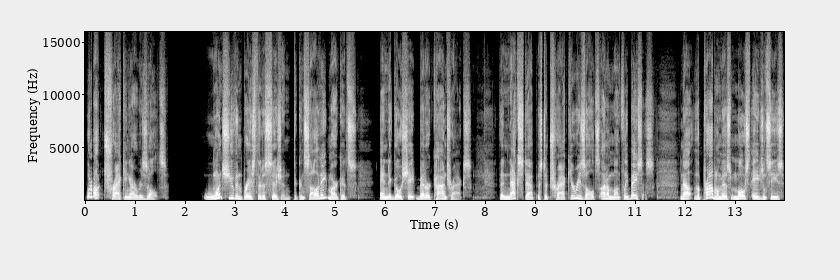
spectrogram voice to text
What about tracking our results? Once you've embraced the decision to consolidate markets and negotiate better contracts, the next step is to track your results on a monthly basis. Now, the problem is most agencies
